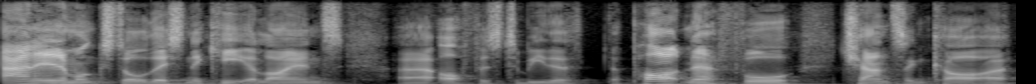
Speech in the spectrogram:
And in amongst all this, Nikita Lyons uh, offers to be the, the partner for Chance and Carter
